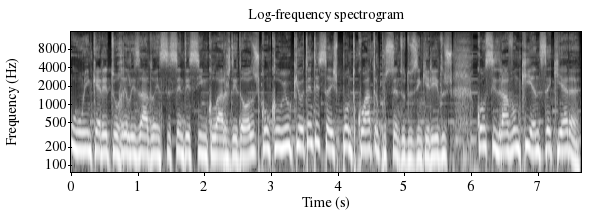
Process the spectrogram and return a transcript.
Um inquérito realizado em 65 lares de idosos concluiu que 86,4% dos inquiridos consideravam que antes é que era.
